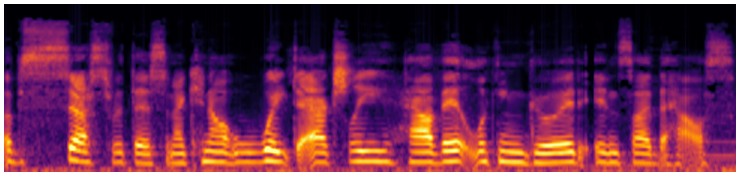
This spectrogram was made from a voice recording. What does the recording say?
obsessed with this and I cannot wait to actually have it looking good inside the house.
